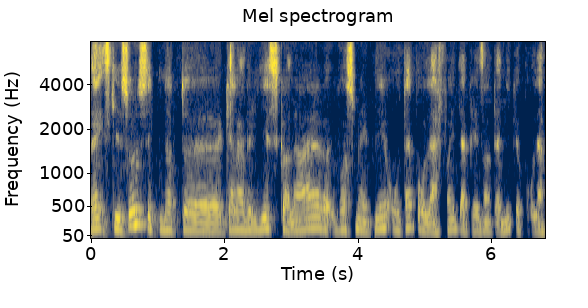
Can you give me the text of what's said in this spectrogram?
Bien, ce qui est sûr, c'est que notre euh, calendrier scolaire va se maintenir autant pour la fin de la présente année que pour la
